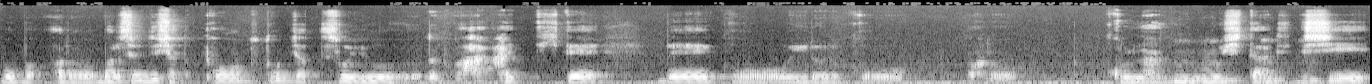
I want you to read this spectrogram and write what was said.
もう、まあの、マルセル・デュシャンとポーンと飛んじゃって、そういうのが入ってきて、で、こう、いろいろこう、あの、混乱をしたりし、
